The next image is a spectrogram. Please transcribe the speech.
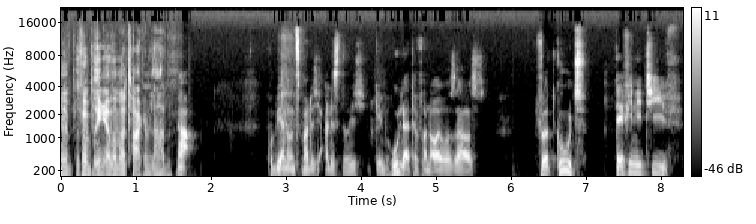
Wir verbringen einfach mal Tag im Laden. ja. Probieren uns mal durch alles durch. Geben hunderte von Euros aus. Wird gut. Definitiv.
